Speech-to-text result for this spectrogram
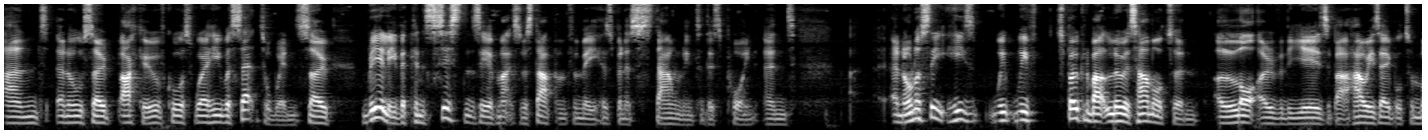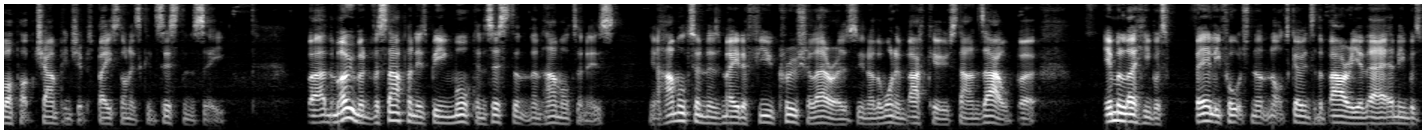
And and also Baku, of course, where he was set to win. So really, the consistency of Max Verstappen for me has been astounding to this. And and honestly, he's we, we've spoken about Lewis Hamilton a lot over the years about how he's able to mop up championships based on his consistency. But at the moment, Verstappen is being more consistent than Hamilton is. You know, Hamilton has made a few crucial errors. You know, the one in Baku stands out, but Imola, he was fairly fortunate not to go into the barrier there, and he was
